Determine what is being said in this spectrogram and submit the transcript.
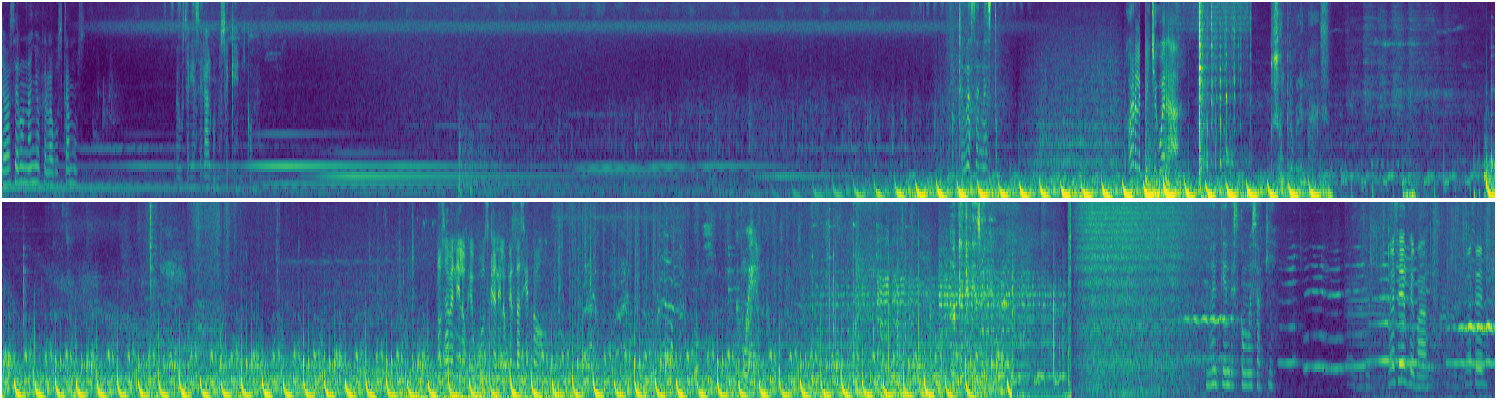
Ya va a ser un año que la buscamos. Me gustaría hacer algo, no sé qué ni cómo. ¿Por qué me hacen esto? ¡Córrele, pinche güera! No entiendes cómo es aquí. No es él, jefa. No es él.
